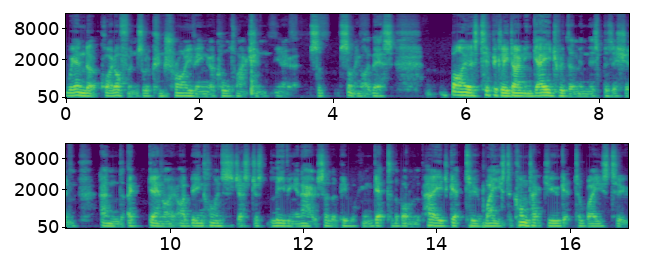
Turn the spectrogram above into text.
we end up quite often sort of contriving a call to action. You know, so something like this. Buyers typically don't engage with them in this position. And again, I, would be inclined to suggest just leaving it out so that people can get to the bottom of the page, get to ways to contact you, get to ways to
